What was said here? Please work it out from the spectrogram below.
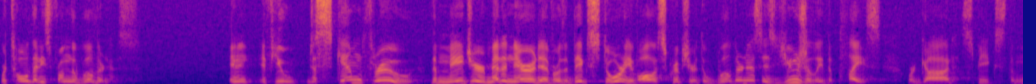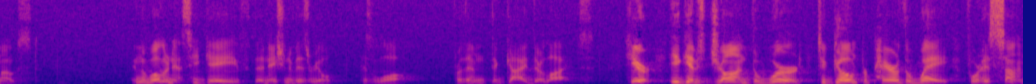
We're told that he's from the wilderness. And if you just skim through the major meta narrative or the big story of all of Scripture, the wilderness is usually the place where God speaks the most. In the wilderness, He gave the nation of Israel His law for them to guide their lives. Here, He gives John the word to go and prepare the way for His Son.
